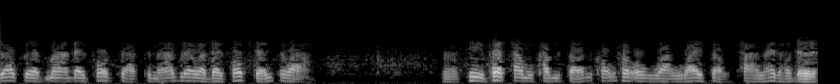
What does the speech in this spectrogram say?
เราเกิดมาได้พบศาสนาแปลว่าได้พบแสงสว่างที่พระธรรมคำสอนของพระองค์วางไว้สองทางให้เราเดิน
